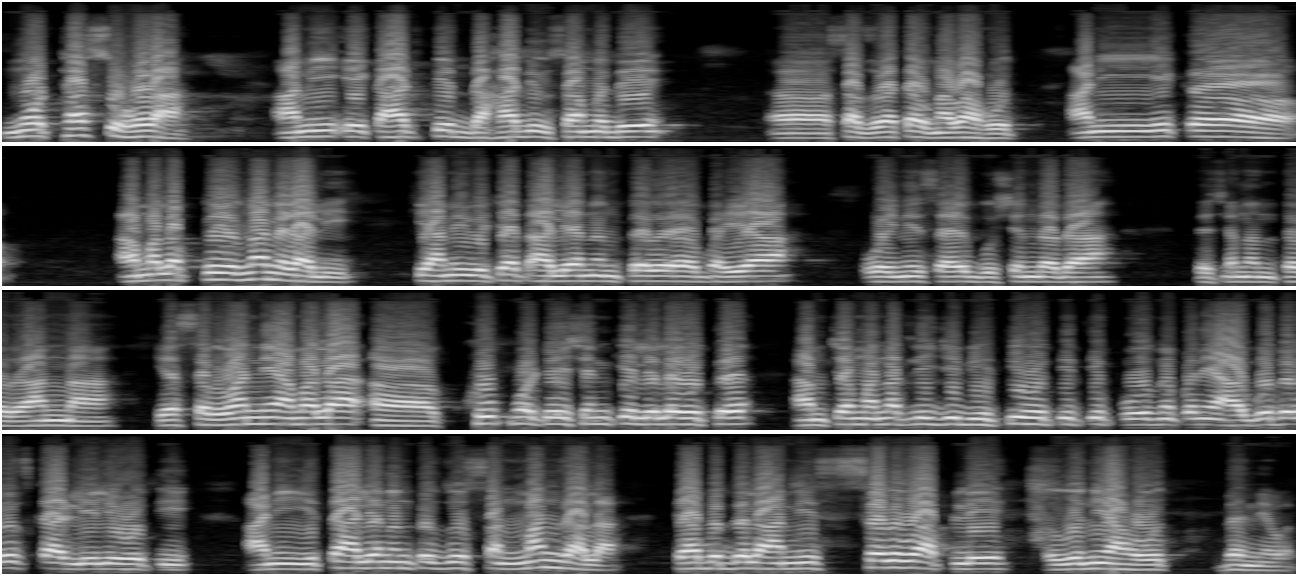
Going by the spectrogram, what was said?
मोठा सोहळा आम्ही एक आठ ते दहा दिवसामध्ये साजरा करणार आहोत. आणि एक आम्हाला प्रेरणा मिळाली. की आम्ही विट्यात आल्यानंतर भैया वहिनी साहेब भूषण दादा त्याच्यानंतर अण्णा या सर्वांनी आम्हाला खूप मोटिवेशन केलेलं होतं. आमच्या मनातली जी भीती होती ती पूर्णपणे अगोदरच काढलेली होती. आणि इथं आल्यानंतर जो सन्मान झाला त्याबद्दल आम्ही सर्व आपले ऋणी आहोत. धन्यवाद.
